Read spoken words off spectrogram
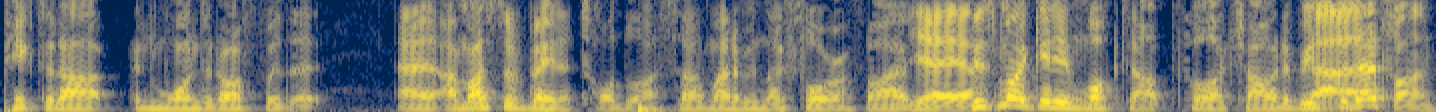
picked it up and wandered off with it. Uh, I must have been a toddler, so I might have been like four or five. Yeah, yeah. This might get him locked up for like child abuse, Ah, but that's that's fine.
